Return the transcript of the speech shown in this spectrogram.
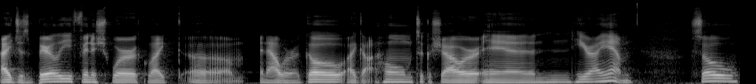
I just barely finished work like um, an hour ago. I got home, took a shower, and here I am. So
